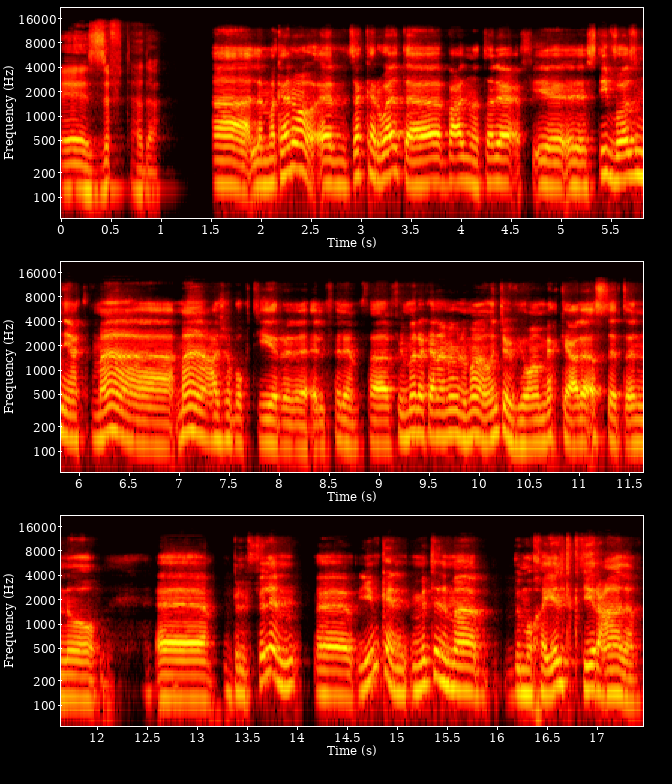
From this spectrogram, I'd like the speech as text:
إيه الزفت هذا. آه لما كانوا بتذكر وقتها بعد ما طلع في ستيف وزنياك ما ما عجبه كتير الفيلم. ففي مرة كان عم يعملوا معه interview وعم بيحكي على قصة إنه آه بالفيلم آه يمكن مثل ما بمخيلة كتير عالم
